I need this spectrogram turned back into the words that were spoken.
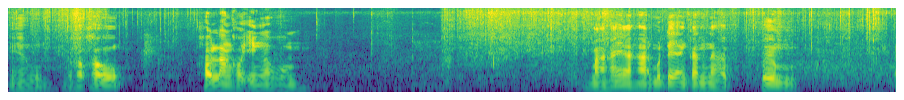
นี่ครับผมเดี๋ยวเขาเข้าเข้ารังเขาเองครับผม มาให้อาหารมดแดงกันนะครับ เพิ่มไป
